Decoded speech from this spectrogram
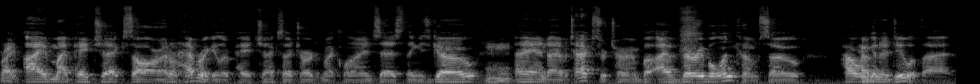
Right. I my paychecks are. I don't have regular paychecks. I charge my clients as things go, Mm-hmm. and I have a tax return, but I have variable income. So how are we going to deal with that?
